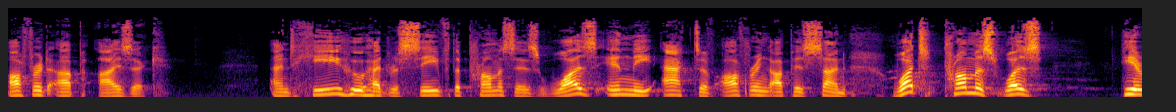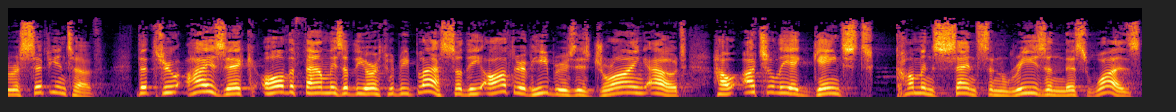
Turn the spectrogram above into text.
offered up Isaac. And he who had received the promises was in the act of offering up his son. What promise was he a recipient of? That through Isaac, all the families of the earth would be blessed. So the author of Hebrews is drawing out how utterly against common sense and reason this was,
